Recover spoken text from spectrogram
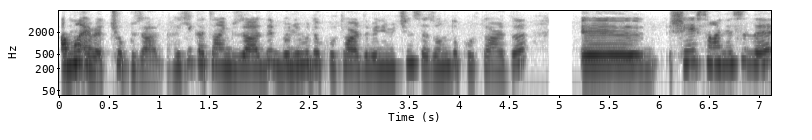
Ama evet çok güzeldi. Hakikaten güzeldi. Bölümü de kurtardı benim için. Sezonu da kurtardı. Ee, şey sahnesi de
